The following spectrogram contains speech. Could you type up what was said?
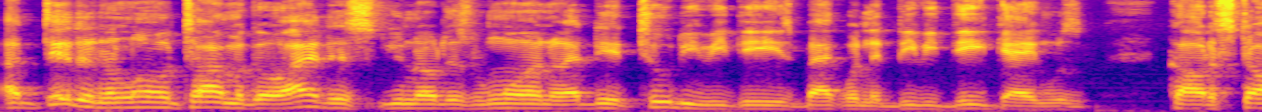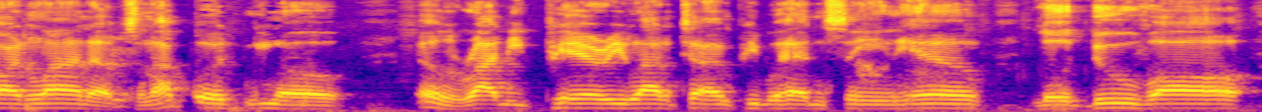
I did it a long time ago. I had this, you know, this one. I did two DVDs back when the DVD gang was called the starting lineups, and I put, you know, that was Rodney Perry. A lot of times people hadn't seen him. Lil Duval.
